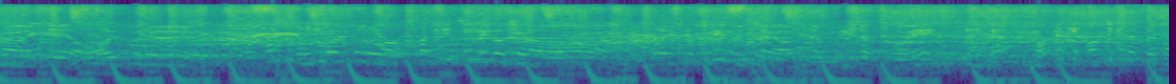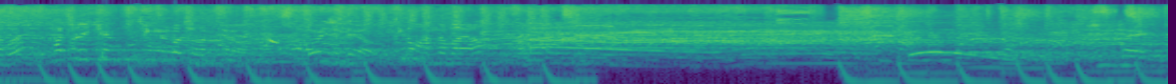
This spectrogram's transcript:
가을 여자들처럼 이렇게 얼굴을 45도로 사진 찍는 것처럼 저 이렇게 숙이고 있어요. 분위기 잡고 거의. 그러니까 어떻게 어떻게 잡고 있다고요? 사투리 캠 찍는 것처럼요. 보여주세요. 이거 맞나 봐요. 인생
